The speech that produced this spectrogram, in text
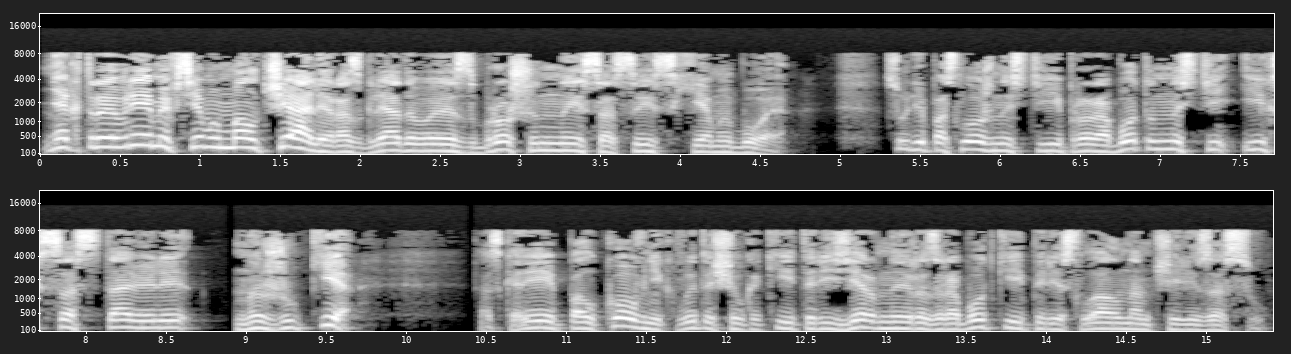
Некоторое время все мы молчали, разглядывая сброшенные сосы схемы боя. Судя по сложности и проработанности, их составили на жуке, а скорее полковник вытащил какие-то резервные разработки и переслал нам через осу.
